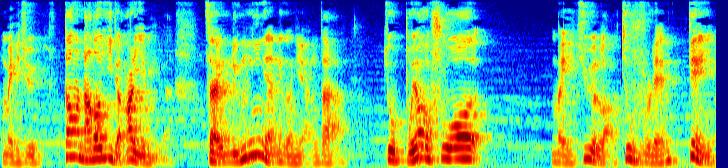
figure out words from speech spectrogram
美剧，当时达到一点二亿美元。在零一年那个年代，就不要说美剧了，就是连电影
